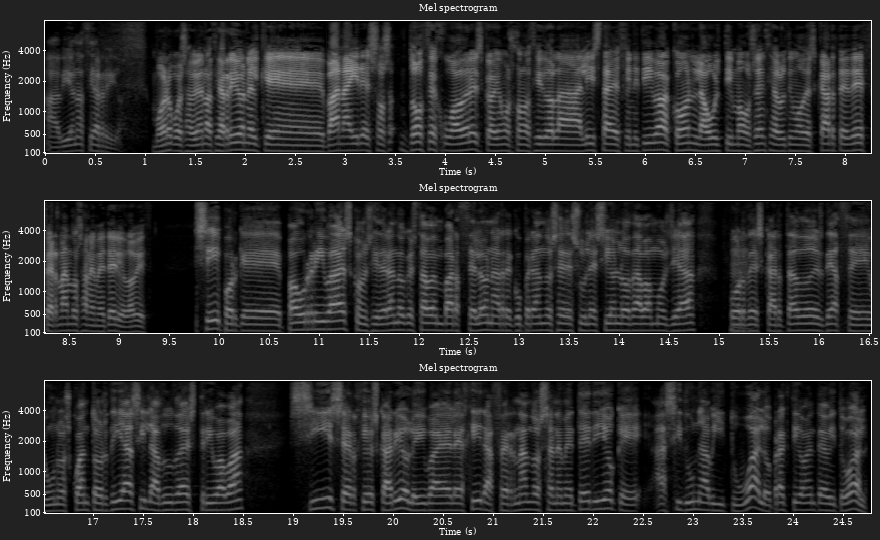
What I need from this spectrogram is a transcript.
Avión hacia Río. Bueno, pues avión hacia Río en el que van a ir esos 12 jugadores que habíamos conocido la lista definitiva con la última ausencia, el último descarte de Fernando Sanemeterio, David. Sí, porque Pau Rivas, considerando que estaba en Barcelona recuperándose de su lesión, lo dábamos ya por mm. descartado desde hace unos cuantos días y la duda estribaba si Sergio Escariolo iba a elegir a Fernando Sanemeterio, que ha sido un habitual o prácticamente habitual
